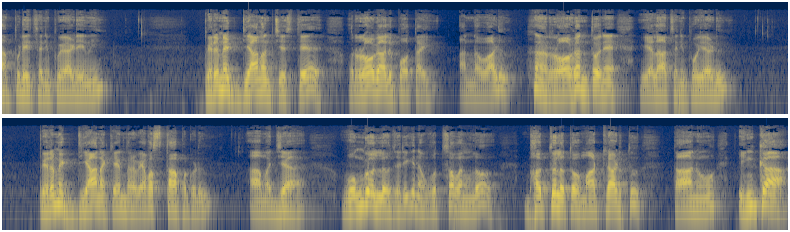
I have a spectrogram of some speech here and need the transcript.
అప్పుడే చనిపోయాడేమి? పిరమిడ్ ధ్యానం చేస్తే రోగాలు పోతాయి అన్నవాడు రోగంతోనే ఎలా చనిపోయాడు? పిరమిడ్ ధ్యాన కేంద్ర వ్యవస్థాపకుడు ఆ మధ్య ఒంగోలులో జరిగిన ఉత్సవంలో భక్తులతో మాట్లాడుతూ తాను ఇంకా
